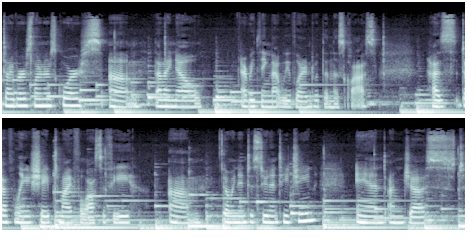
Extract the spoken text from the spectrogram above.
diverse learners course um, that I know everything that we've learned within this class has definitely shaped my philosophy um, going into student teaching and I'm just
